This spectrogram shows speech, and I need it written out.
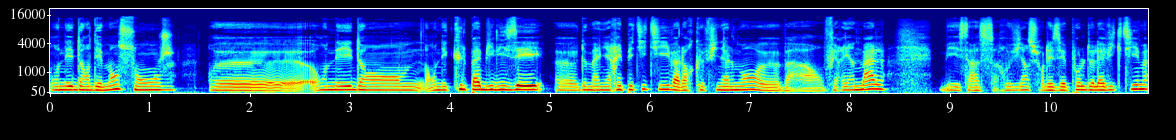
On est dans des mensonges, euh, on est dans, on est culpabilisé euh, de manière répétitive, alors que finalement, euh, bah, on fait rien de mal, mais ça, ça revient sur les épaules de la victime.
